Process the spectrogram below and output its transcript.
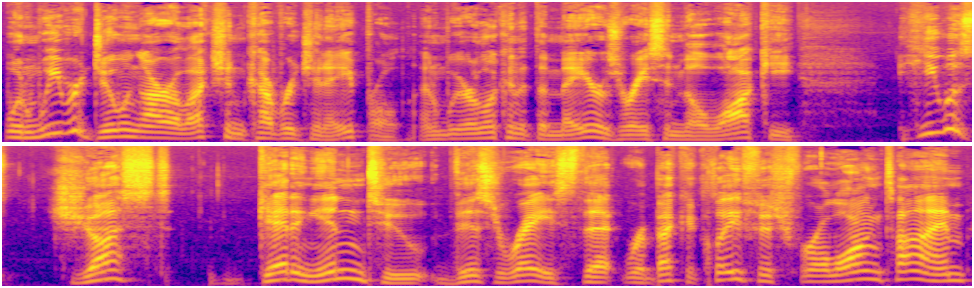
when we were doing our election coverage in April and we were looking at the mayor's race in Milwaukee, he was just getting into this race that Rebecca Kleefisch for a long time,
